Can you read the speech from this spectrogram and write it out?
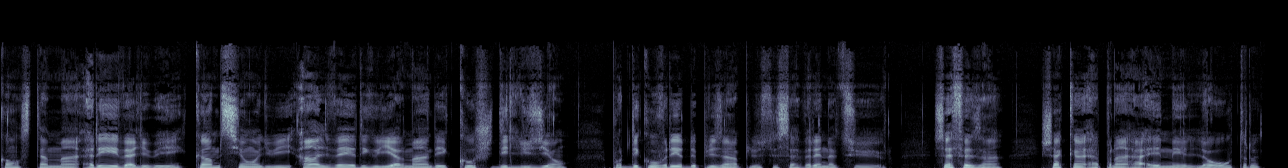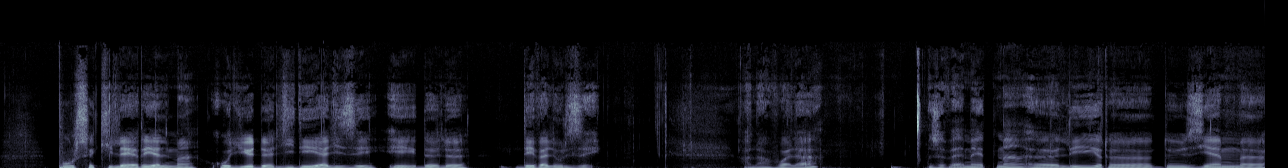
constamment réévalué comme si on lui enlevait régulièrement des couches d'illusion pour découvrir de plus en plus de sa vraie nature. Ce faisant, chacun apprend à aimer l'autre pour ce qu'il est réellement au lieu de l'idéaliser et de le dévaloriser. Alors voilà. Je vais maintenant euh, lire euh, euh,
